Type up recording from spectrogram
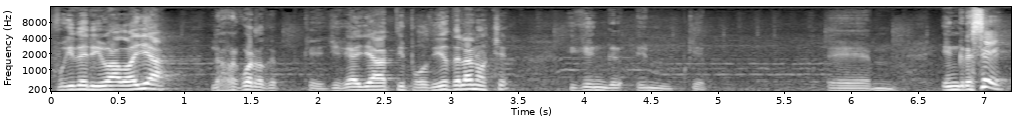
fui derivado allá, les recuerdo que, llegué allá tipo 10 de la noche y que, em, eh, ingresé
